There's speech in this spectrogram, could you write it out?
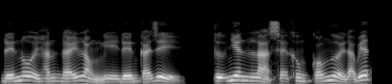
đến nỗi hắn đấy lòng nghĩ đến cái gì, tự nhiên là sẽ không có người đã biết.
